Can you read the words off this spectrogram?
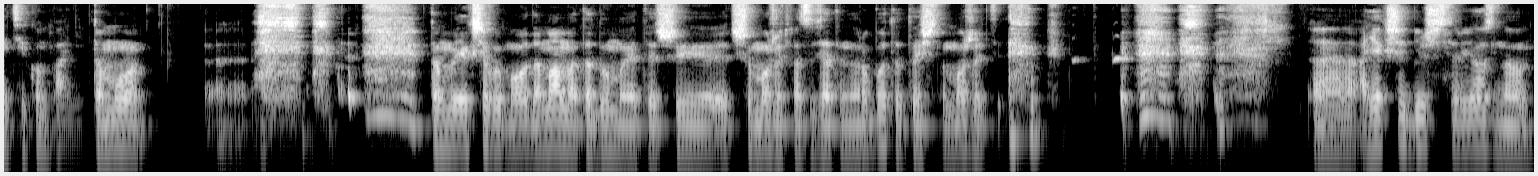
it компаній. Тому. Е, тому, якщо ви молода мама та думаєте, чи чи можуть вас взяти на роботу, точно можуть. Е, а якщо більш серйозно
